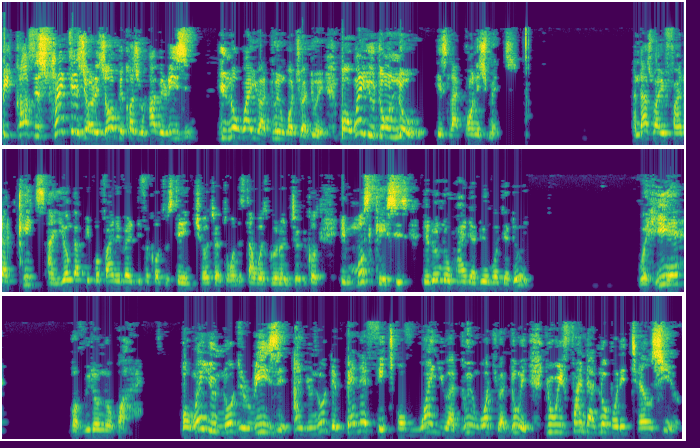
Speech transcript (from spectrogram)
because it strengthens your resolve because you have a reason. You know why you are doing what you are doing. But when you don't know, it's like punishment. And that's why you find that kids and younger people find it very difficult to stay in church and to understand what's going on in church because in most cases, they don't know why they're doing what they're doing. We're here, but we don't know why. But when you know the reason and you know the benefit of why you are doing what you are doing, you will find that nobody tells you.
